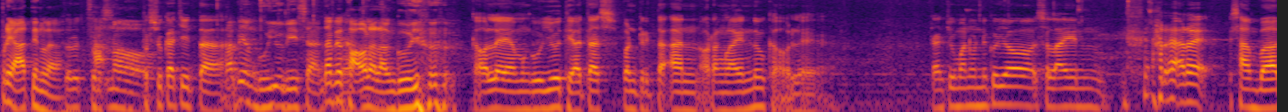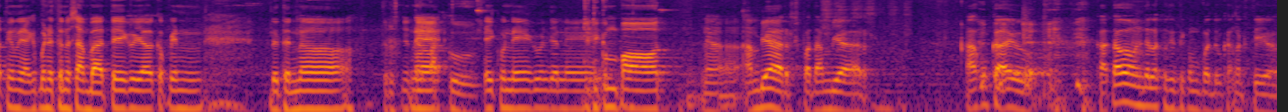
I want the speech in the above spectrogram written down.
prihatin lah. turut bers- Sakno. bersuka cita. Tapi yang guyu bisa, tapi gak oleh lah guyu. Gak oleh mengguyu di atas penderitaan orang lain tuh gak oleh. Kan cuman uniku yo selain arek-arek sambat ngono ya, kepin dene sambate ku yo kepin dene Terus nyetel lagu. Iku ne iku jane. Jadi kempot. Nah, ambiar, sempat ambiar. Aku gak yo. Gak tau nyetel lagu Titi Kempot gak ngerti yo.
